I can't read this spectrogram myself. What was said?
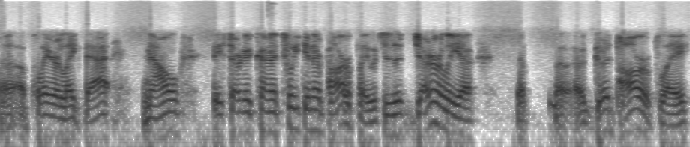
a player like that, now they started kind of tweaking their power play, which is a, generally a a, a good power play,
